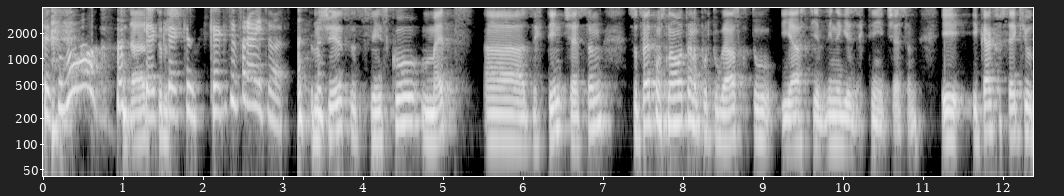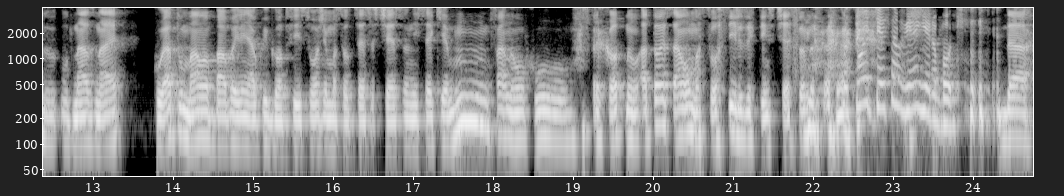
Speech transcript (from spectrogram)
Какво? да, как, труш... как, как, как се прави това? трошия с финско, мед, а, зехтин, чесън. Съответно, основата на португалското ястие винаги е зехтин и чесън. И, и както всеки от, от нас знае, когато мама, баба или някой готви и сложи масълце с чесън и всеки е, ммм, това е много хубаво, страхотно, а то е само масло си или зехтин с чесън. Масло и чесън винаги работи. да,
